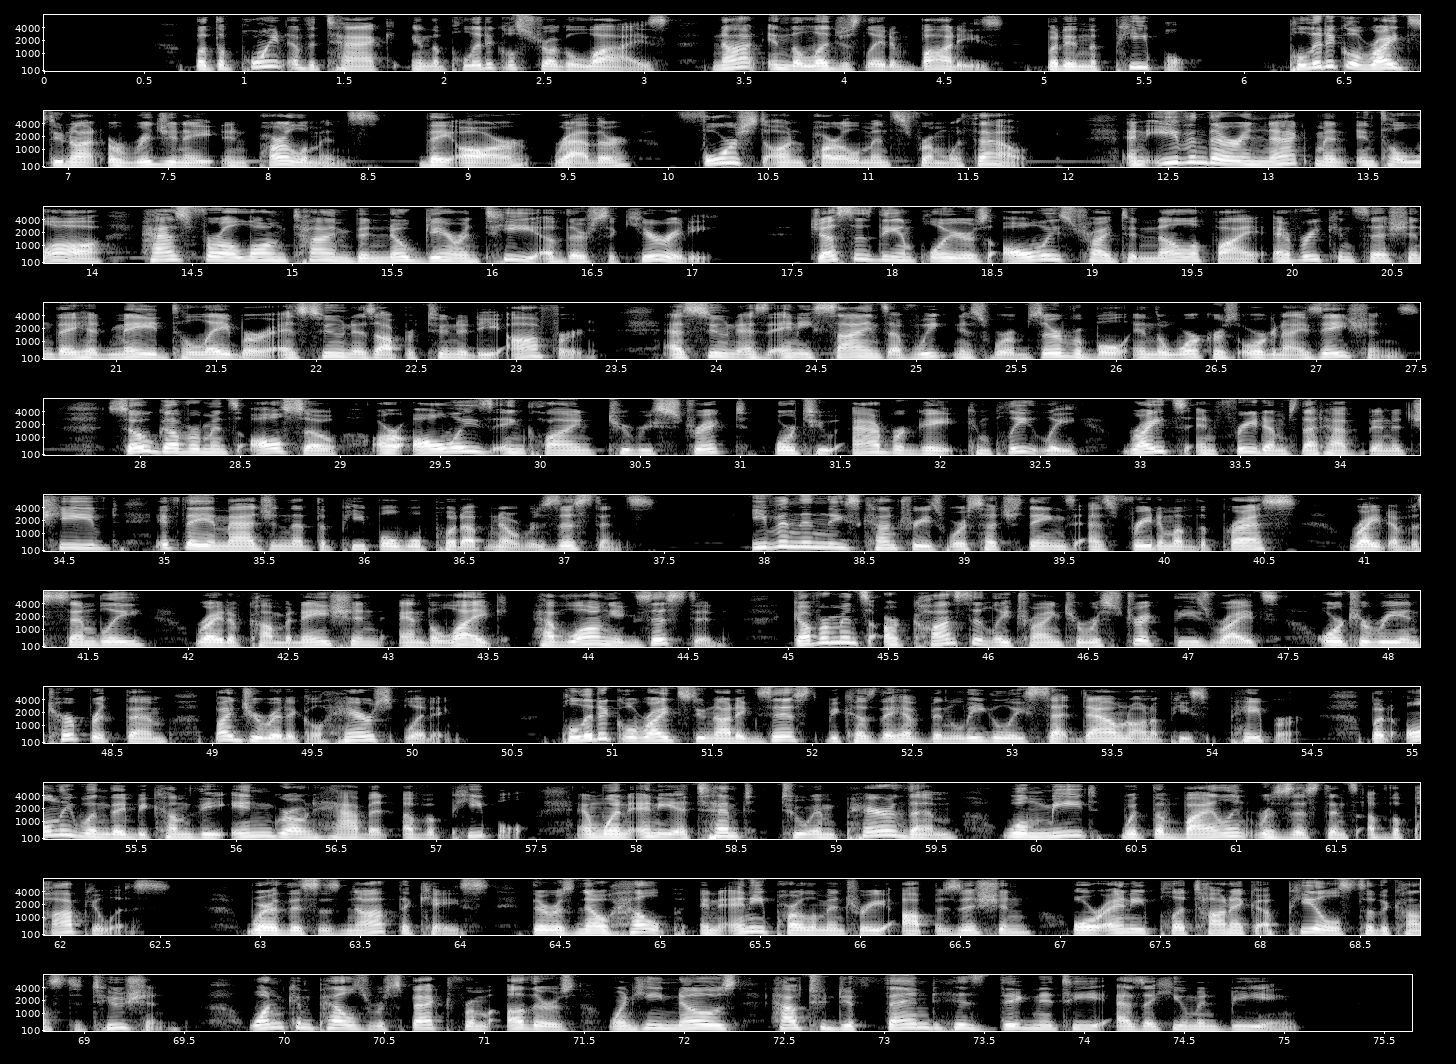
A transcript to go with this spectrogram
But the point of attack in the political struggle lies not in the legislative bodies, but in the people. Political rights do not originate in parliaments, they are, rather, forced on parliaments from without. And even their enactment into law has for a long time been no guarantee of their security just as the employers always tried to nullify every concession they had made to labor as soon as opportunity offered, as soon as any signs of weakness were observable in the workers' organizations, so governments also are always inclined to restrict or to abrogate completely rights and freedoms that have been achieved if they imagine that the people will put up no resistance. Even in these countries where such things as freedom of the press, right of assembly, right of combination, and the like have long existed, governments are constantly trying to restrict these rights or to reinterpret them by juridical hair splitting. Political rights do not exist because they have been legally set down on a piece of paper, but only when they become the ingrown habit of a people, and when any attempt to impair them will meet with the violent resistance of the populace. Where this is not the case, there is no help in any parliamentary opposition or any platonic appeals to the Constitution, one compels respect from others when he knows how to defend his dignity as a human being.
